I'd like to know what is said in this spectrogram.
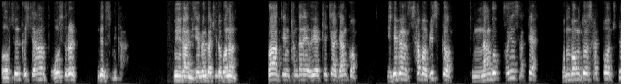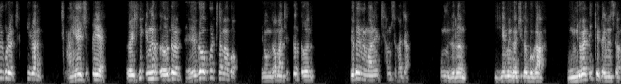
없을 것이라는 보수를 냈습니다. 민주당 이재명과 지도부는 과학적인 판단에 의해 결정하지 않고 이재명 사법 리스크 김남국 코인 사태 원봉도 살포 출구를 찾기 위한 장애 집회에 의식 있는 의원들은 대거 불참하고 용감한 측근 의원 8명만이 참석하자 국민들은 이재명과 지도부가 능력을 잃게 되면서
